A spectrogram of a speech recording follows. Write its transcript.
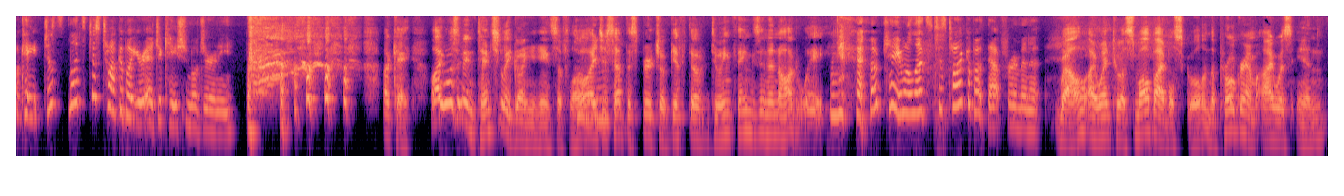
Okay, just let's just talk about your educational journey. Okay. Well, I wasn't intentionally going against the flow. Mm-hmm. I just have the spiritual gift of doing things in an odd way. okay, well let's just talk about that for a minute. Well, I went to a small Bible school, and the program I was in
